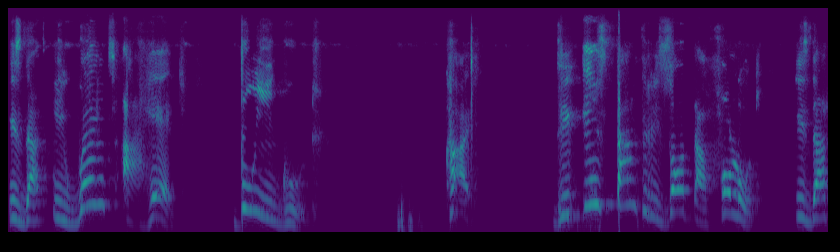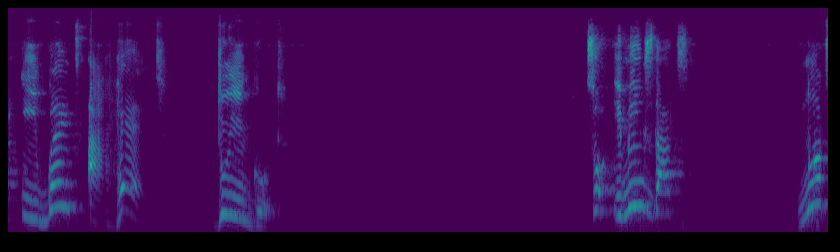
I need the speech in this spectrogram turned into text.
is that he went ahead doing good. Hi. The instant result that followed is that he went ahead doing good. So it means that not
